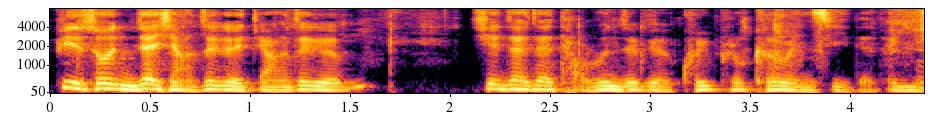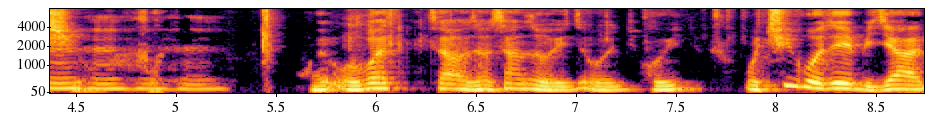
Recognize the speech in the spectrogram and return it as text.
比如说你在想这个讲这个。现在在讨论这个 cryptocurrency 的的 issue，我我不知道，上次我我回我去过这些比较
